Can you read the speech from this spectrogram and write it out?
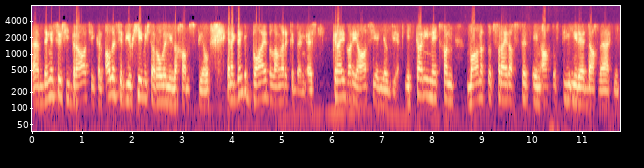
Ehm um, dinge soos hidrasie kan alles 'n biochemiese rol in die liggaam speel. En ek dink 'n baie belangrike ding is kry variasie in jou week. Jy kan nie net van maandag tot vrydag sit en 8 of 10 ure 'n dag werk nie.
